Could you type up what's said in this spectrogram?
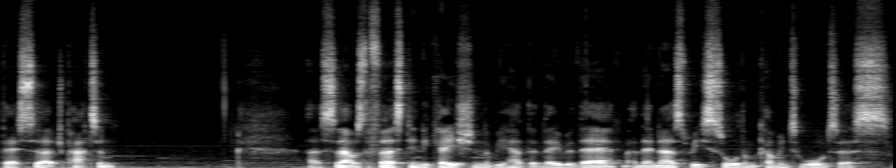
their search pattern. Uh, so that was the first indication that we had that they were there. And then as we saw them coming towards us,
